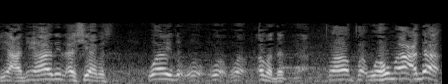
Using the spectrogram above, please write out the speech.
يعني هذه الأشياء بس. ابدا. وهم أعداء.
